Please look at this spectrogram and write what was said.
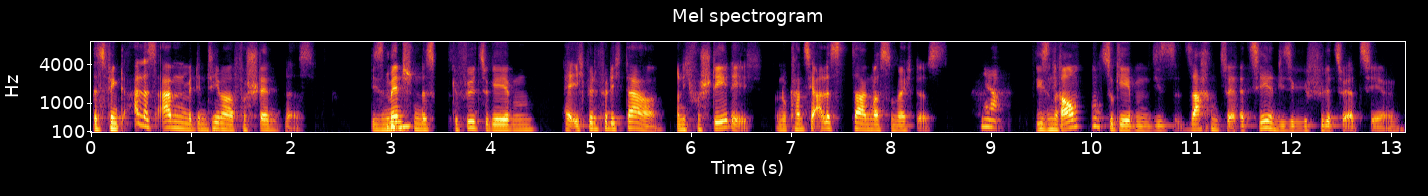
es fängt alles an mit dem Thema Verständnis. Diesen mhm. Menschen das Gefühl zu geben, hey, ich bin für dich da und ich verstehe dich und du kannst ja alles sagen, was du möchtest. Ja. Diesen Raum zu geben, diese Sachen zu erzählen, diese Gefühle zu erzählen.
